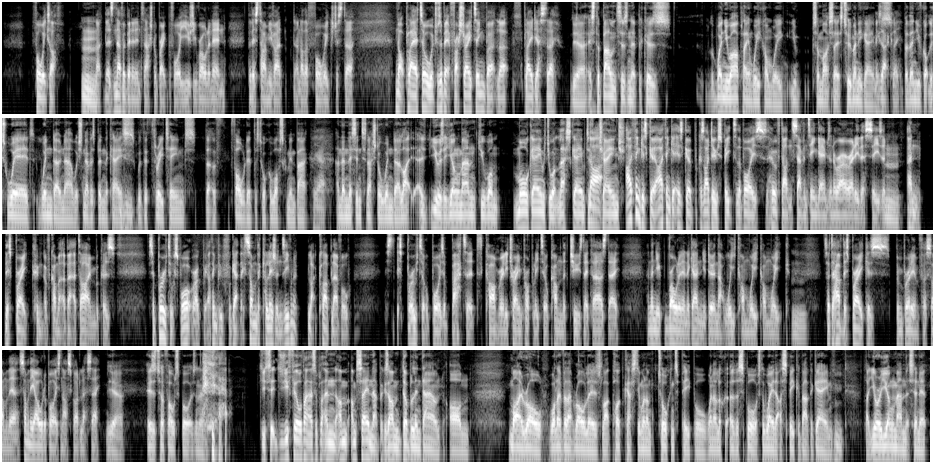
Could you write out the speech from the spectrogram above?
four weeks off. Hmm. Like, there's never been an international break before. You're usually rolling in, but this time you've had another four weeks just to not play at all, which was a bit frustrating. But look, played yesterday. Yeah, it's the balance, isn't it? Because when you are playing week on week, you some might say it's too many games. Exactly. But then you've got this weird window now, which never's been the case Mm-hmm. with the three teams that have folded. There's talk of Wasp coming back. Yeah. And then this international window. Like uh, you as a young man, do you want more games? Do you want less games? Does No, it change? I think it's good. I think it is good because I do speak to the boys who have done 17 games in a row already this season, Hmm. and this break couldn't have come at a better time because it's a brutal sport, rugby. I think people forget that some of the collisions, even at like club level, it's, it's brutal. Boys are battered, can't really train properly till come the Tuesday, Thursday, and then you're rolling in again. You're doing that week on week on week. Hmm. So to have this break has been brilliant for some of the some of the older boys in our squad. Let's say. Yeah, it's a tough old sport, isn't it? yeah. Do you see, did you feel that as a player? And I'm I'm saying that because I'm doubling down on my role, whatever that role is, like podcasting when I'm talking to people, when I look at other sports, the way that I speak about the game. Mm-hmm. Like you're a young man that's in it,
